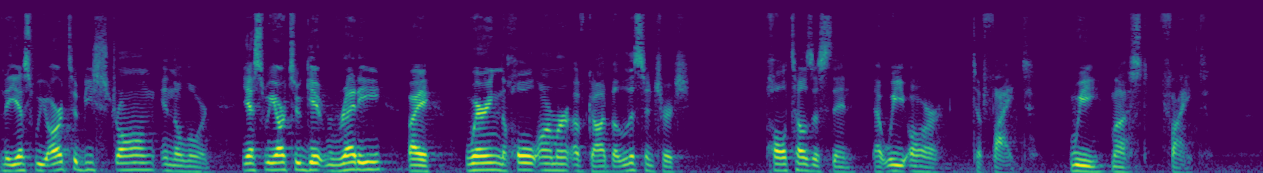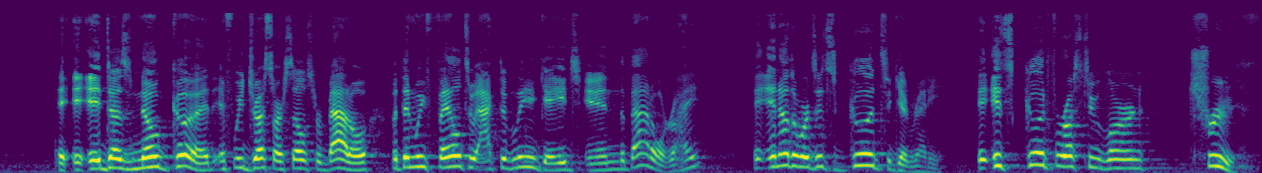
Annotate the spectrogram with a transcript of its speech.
that yes, we are to be strong in the Lord. Yes, we are to get ready by wearing the whole armor of God. But listen, church, Paul tells us then that we are to fight. We must fight. It, it, does no good if we dress ourselves for battle, but then we fail to actively engage in the battle, right? In other words, it's good to get ready. It's good for us to learn truth,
